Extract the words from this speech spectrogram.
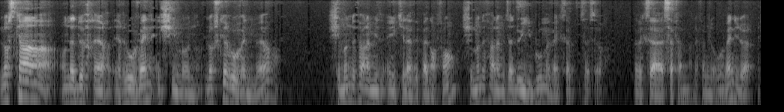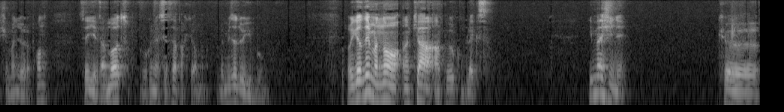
Lorsqu'on a deux frères, Reuven et Shimon, lorsque Reuven meurt, Shimon faire la mise, et qu'il n'avait pas d'enfant, Shimon de faire la mise de Yiboum avec sa, avec sa, femme, la femme de doit, Shimon doit la prendre, c'est Yevamot, vous connaissez ça par cœur, la mise de Yiboum. Regardez maintenant un cas un peu complexe. Imaginez que,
